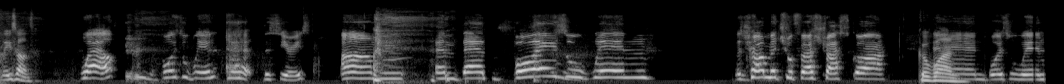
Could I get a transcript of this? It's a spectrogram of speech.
These ones. Well, the boys will win the series. Um, and then boys will win the Charles Mitchell first try score. Good one. and boys will win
